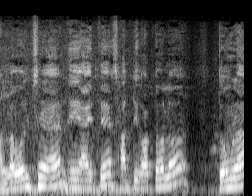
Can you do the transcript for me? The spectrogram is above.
আল্লাহ বলছেন এই আয়তে শাব্দিক অর্থ হলো তোমরা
